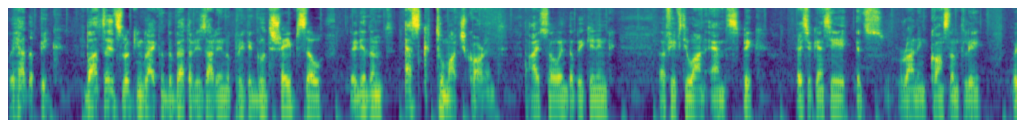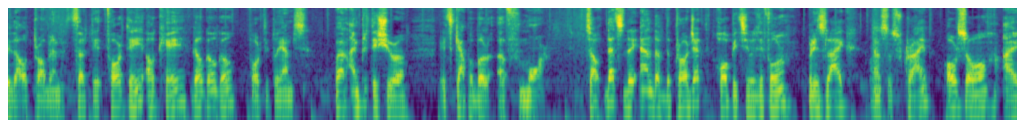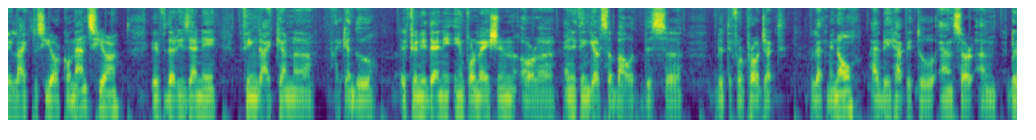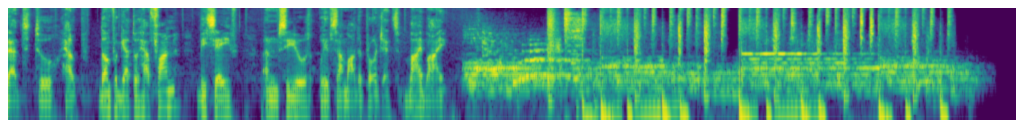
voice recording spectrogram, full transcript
We had a peak. But it's looking like the batteries are in a pretty good shape, so they didn't ask too much current. I saw in the beginning a 51 amps peak. As you can see, it's running constantly without problem. 30, 40, okay, go, go, go. 42 amps. Well, I'm pretty sure it's capable of more. So that's the end of the project. Hope it's useful. Please like and subscribe. Also, I like to see your comments here. If there is anything I can uh, I can do. If you need any information or uh, anything else about this uh, beautiful project, let me know. I'll be happy to answer and glad to help. Don't forget to have fun, be safe, and see you with some other projects. Bye bye.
